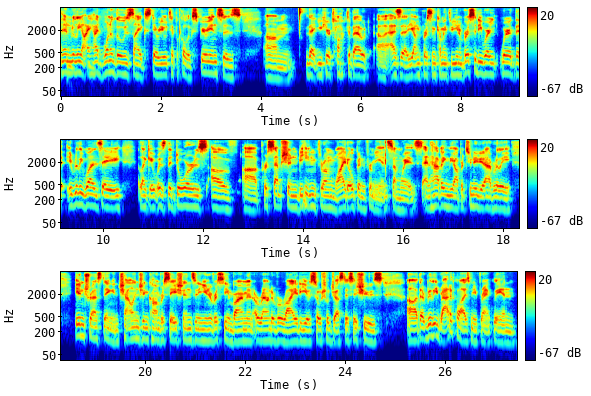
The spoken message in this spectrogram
and really i had one of those like stereotypical experiences um, that you hear talked about uh, as a young person coming through university where where the, it really was a like it was the doors of uh, perception being thrown wide open for me in some ways. And having the opportunity to have really interesting and challenging conversations in a university environment around a variety of social justice issues uh, that really radicalized me frankly. And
